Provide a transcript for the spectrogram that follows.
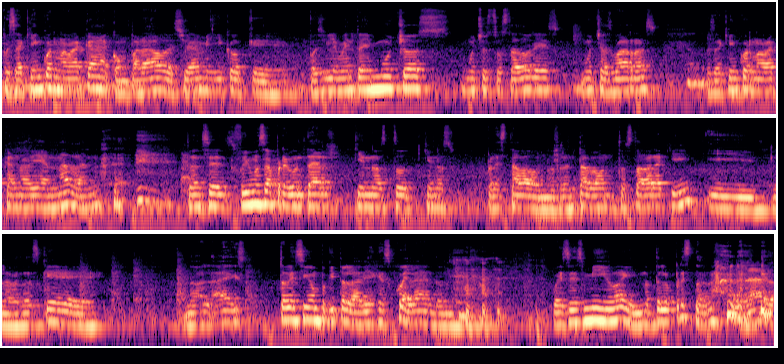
pues aquí en Cuernavaca, comparado de Ciudad de México, que posiblemente hay muchos, muchos tostadores, muchas barras, pues aquí en Cuernavaca no había nada, ¿no? Entonces fuimos a preguntar quién nos, quién nos prestaba o nos rentaba un tostador aquí y la verdad es que no, la- es- todavía sigue un poquito la vieja escuela en donde pues es mío y no te lo presto, ¿no? Claro,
